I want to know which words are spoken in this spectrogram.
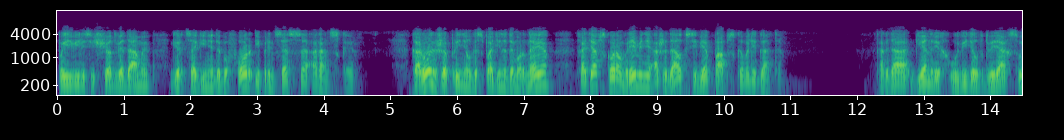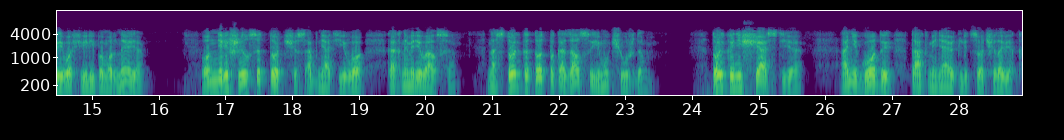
появились еще две дамы, герцогиня де Буфор и принцесса Аранская. Король же принял господина де Мурнея, хотя в скором времени ожидал к себе папского легата. Когда Генрих увидел в дверях своего Филиппа Мурнея, он не решился тотчас обнять его, как намеревался. Настолько тот показался ему чуждым. Только несчастье а не годы так меняют лицо человека.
